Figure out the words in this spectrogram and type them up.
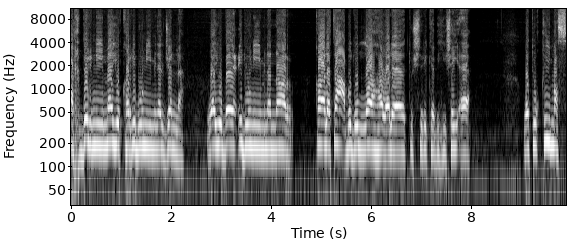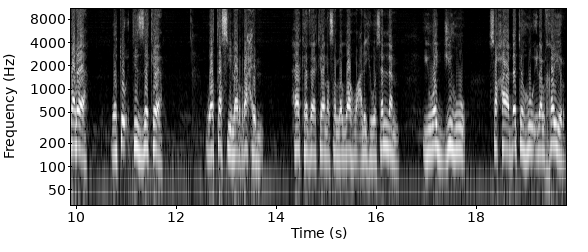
أخبرني ما يقربني من الجنة ويباعدني من النار. قال تعبد الله ولا تشرك به شيئا. وتقيم الصلاة وتؤتي الزكاة وتصل الرحم. هكذا كان صلى الله عليه وسلم. يوجه صحابته إلى الخير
